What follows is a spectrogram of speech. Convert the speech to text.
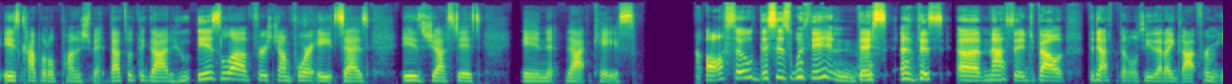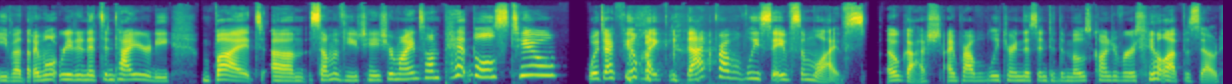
is capital punishment. That's what the God who is love, 1 John 4 8 says, is justice in that case also this is within this uh, this uh, message about the death penalty that i got from eva that i won't read in its entirety but um, some of you changed your minds on pit bulls too which i feel like that probably saved some lives. Oh gosh i probably turned this into the most controversial episode.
